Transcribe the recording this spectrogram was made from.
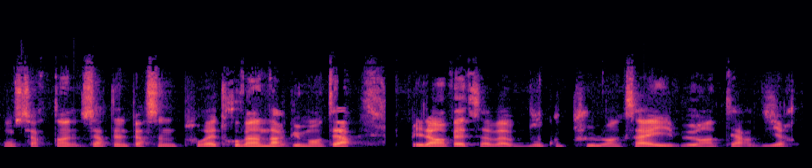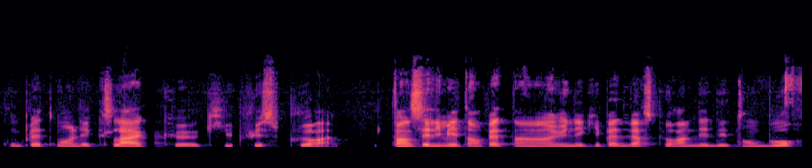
bon, certains, certaines personnes pourraient trouver un argumentaire. Mais là, en fait, ça va beaucoup plus loin que ça. Il veut interdire complètement les claques, euh, qu'ils puissent plus. Enfin, c'est limite, en fait, un- une équipe adverse peut ramener des tambours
